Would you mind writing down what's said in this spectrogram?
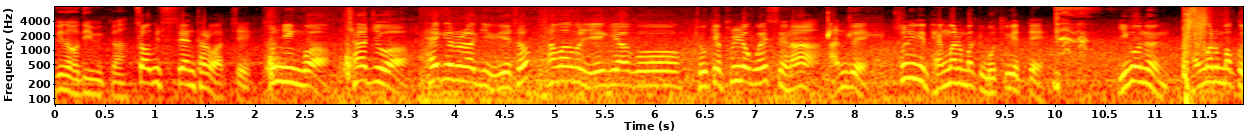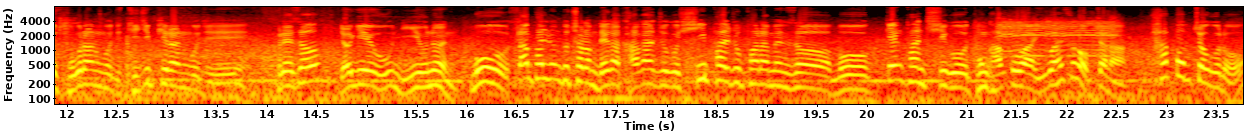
여기는 어디입니까? 서비스 센터로 왔지. 손님과 차주와 해결을 하기 위해서 상황을 얘기하고 좋게 풀려고 했으나 안 돼. 수리비 100만 원밖에 못 주겠대. 이거는 100만 원 받고 죽으라는 거지. 뒤집히라는 거지. 그래서 여기에 온 이유는 뭐 쌈팔년도처럼 내가 가가지고 C8 조팔하면서 뭐 깽판 치고 돈 갖고 와 이거 할 수는 없잖아. 합법적으로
